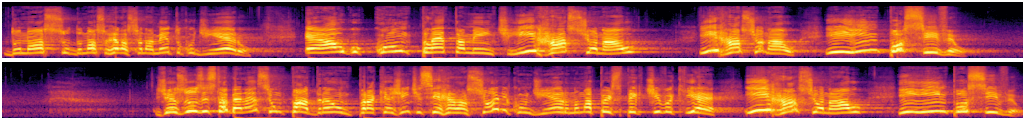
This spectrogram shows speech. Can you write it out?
do nosso, do nosso relacionamento com o dinheiro, é algo completamente irracional, irracional e impossível. Jesus estabelece um padrão para que a gente se relacione com o dinheiro numa perspectiva que é irracional e impossível.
